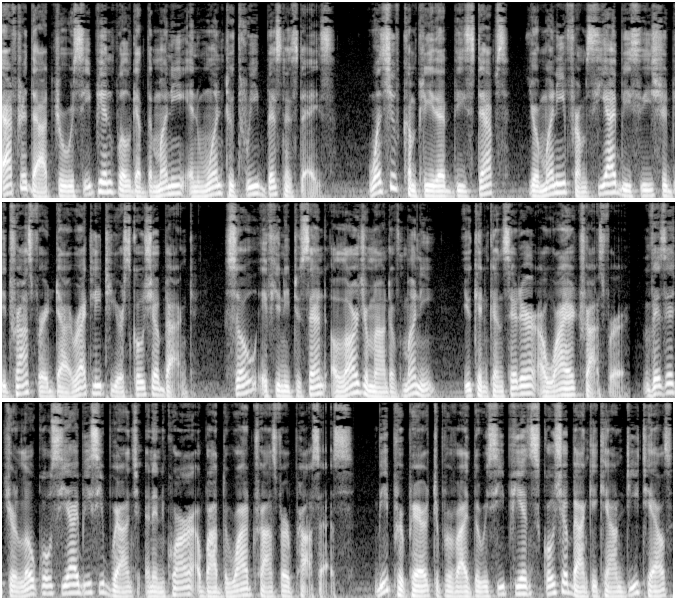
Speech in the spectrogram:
After that, your recipient will get the money in 1 to 3 business days. Once you've completed these steps, your money from CIBC should be transferred directly to your Scotiabank. So, if you need to send a large amount of money, you can consider a wire transfer. Visit your local CIBC branch and inquire about the wire transfer process. Be prepared to provide the recipient's Scotiabank account details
